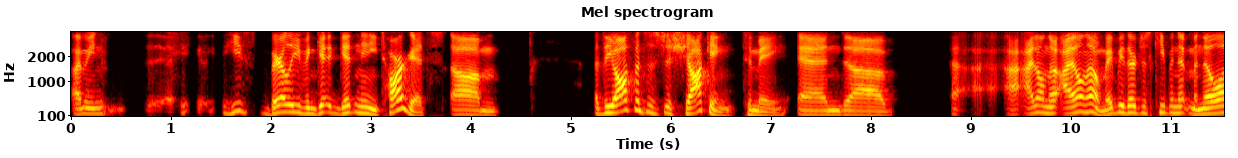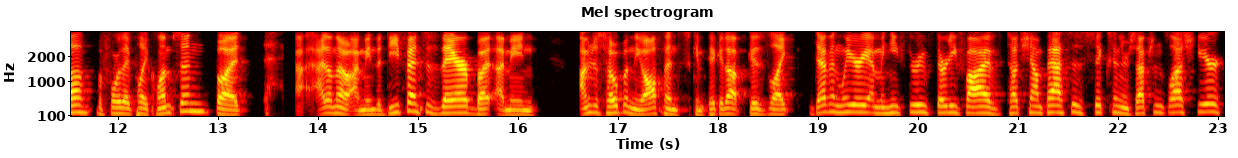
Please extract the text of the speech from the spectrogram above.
I mean, he's barely even get, getting any targets. Um, the offense is just shocking to me, and uh, I, I don't know. I don't know. Maybe they're just keeping it Manila before they play Clemson, but I, I don't know. I mean, the defense is there, but I mean, I'm just hoping the offense can pick it up because, like Devin Leary, I mean, he threw 35 touchdown passes, six interceptions last year.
